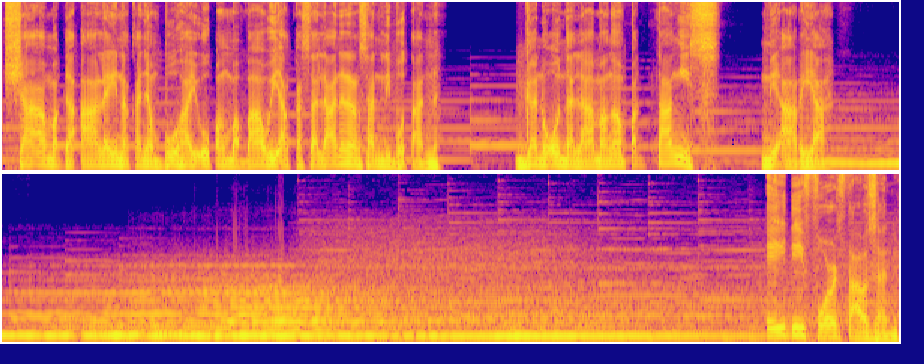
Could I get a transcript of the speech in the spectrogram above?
Siya ang mag-aalay ng kanyang buhay upang mabawi ang kasalanan ng sanlibutan Ganoon na lamang ang pagtangis ni Arya. AD 4000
